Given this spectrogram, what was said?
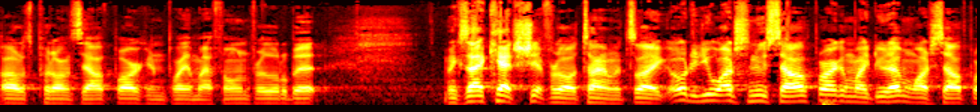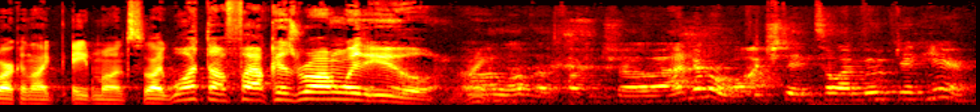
I'll just put on South Park and play on my phone for a little bit. Because I catch shit for all the time. It's like, oh, did you watch the new South Park? I'm like, dude, I haven't watched South Park in like eight months. They're like, what the fuck is wrong with you? Oh, I love that fucking show. I never watched it until I moved in here.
